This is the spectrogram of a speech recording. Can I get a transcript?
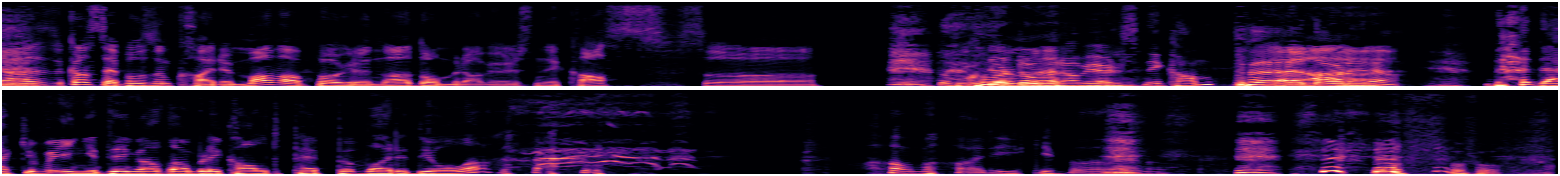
Ja, du kan se på det som karma da, på grunn av dommeravgjørelsen i Kass, Så da kommer dommeravgjørelsen i kamp eh, Ja, ja, ja. dårligere. det, det er ikke for ingenting at han blir kalt Pep Vardiola. Han har ryket på det der nå. Uff, uff, uff.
